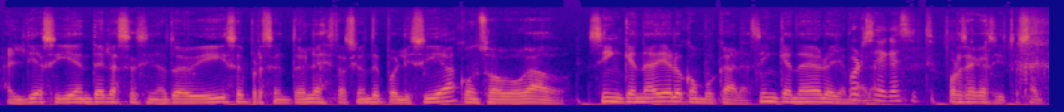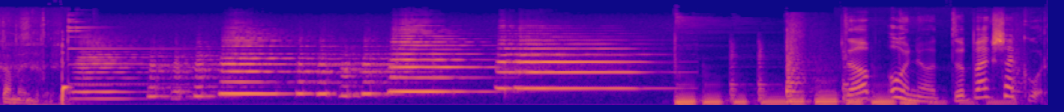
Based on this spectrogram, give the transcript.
al día siguiente del asesinato de Biggie, se presentó en la estación de policía con su abogado, sin que nadie lo convocara, sin que nadie lo llamara. Por si acaso. Por si acaso, exactamente. Top 1. Tupac Shakur.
